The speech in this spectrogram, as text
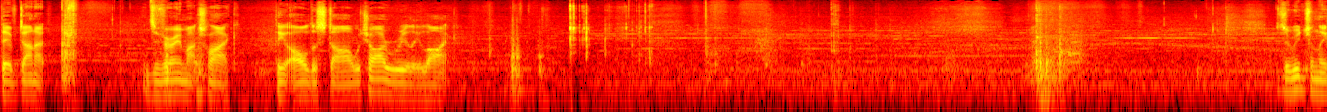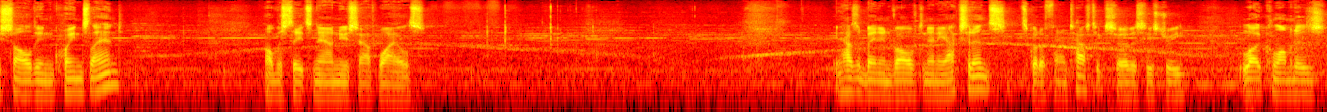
they've done it, it's very much like the older style, which I really like. Was originally sold in Queensland. Obviously, it's now New South Wales. It hasn't been involved in any accidents. It's got a fantastic service history, low kilometres,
